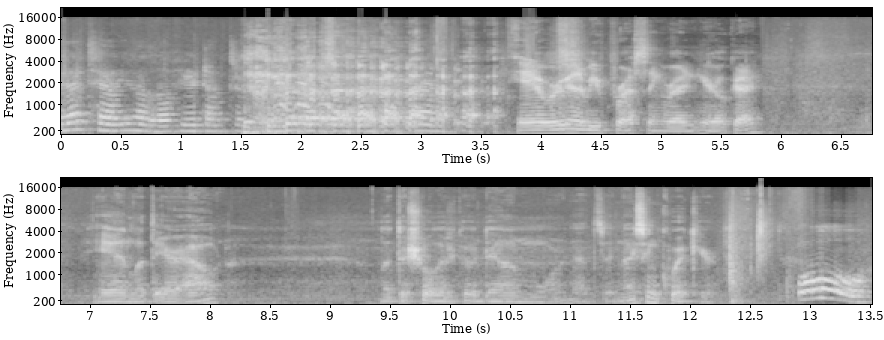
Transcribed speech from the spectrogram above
Did I tell you I love you, Doctor? And we're gonna be pressing right in here, okay? And let the air out. Let the shoulders go down more. That's it. Nice and quick here. oh,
